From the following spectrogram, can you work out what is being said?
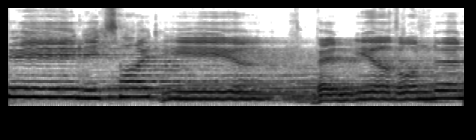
Selig seid ihr, wenn ihr Wunden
